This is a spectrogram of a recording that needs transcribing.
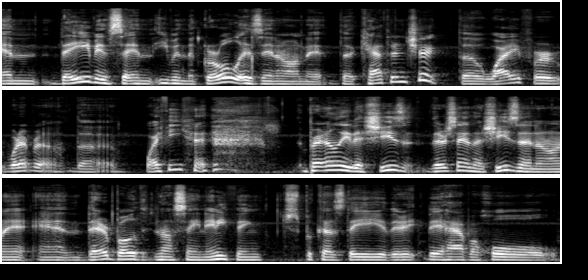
and they even saying even the girl is in on it the catherine chick the wife or whatever the wifey apparently that she's they're saying that she's in on it and they're both not saying anything just because they they, they have a whole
